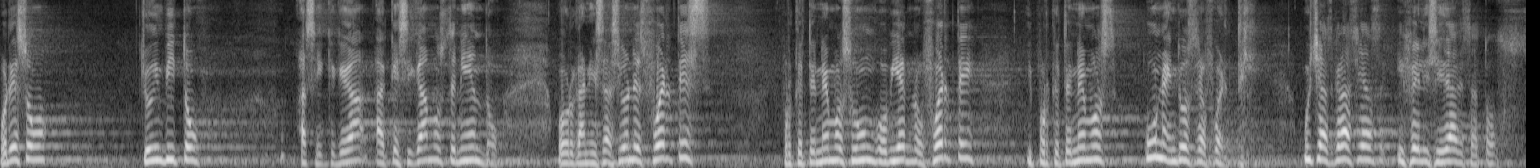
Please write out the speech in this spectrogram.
Por eso yo invito a que, sigamos teniendo organizaciones fuertes, porque tenemos un gobierno fuerte y porque tenemos una industria fuerte. Muchas gracias y felicidades a todos.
